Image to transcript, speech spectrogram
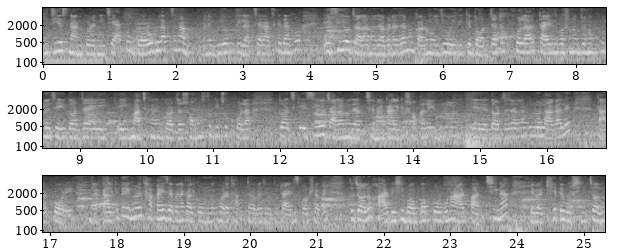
ভিজিয়ে স্নান করে নিয়েছি। এত গরম লাগছে না মানে বিরক্তি লাগছে। আর আজকে দেখো এসিও চালানো যাবে না, জানো? কারণ ওই যে ওইদিকে দরজাটা খোলা, টাইলস বসানোর জন্য খুলেছে। এই দরজা এই এই মাঝখানের দরজা সমস্ত কিছু খোলা। তো আজকে এসিও চালানো যাচ্ছে না। কালকে সকালে এগুলো দরজা জানলাগুলো লাগালে তারপরে। আর কালকে তো এই ঘরে থাকাই যাবে না, কালকে অন্য ঘরে থাকতে হবে যেহেতু টাইলস বসাবে। তো চলো, আর বেশি বক বক করব না, আর পারছি না। এবার খেতে বসি, চলো।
